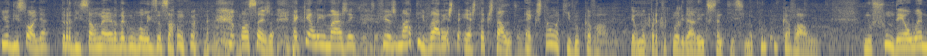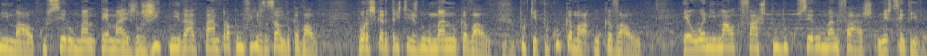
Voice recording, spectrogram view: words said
E eu disse: Olha, tradição na era da globalização. Ou seja, aquela imagem fez-me ativar esta, esta questão. A questão aqui do cavalo tem uma particularidade interessantíssima, porque o cavalo, no fundo, é o animal que o ser humano tem mais legitimidade para a antropomorfização do cavalo. Pôr as características do humano no cavalo. Porquê? Porque o cavalo, o cavalo é o animal que faz tudo o que o ser humano faz, neste sentido.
